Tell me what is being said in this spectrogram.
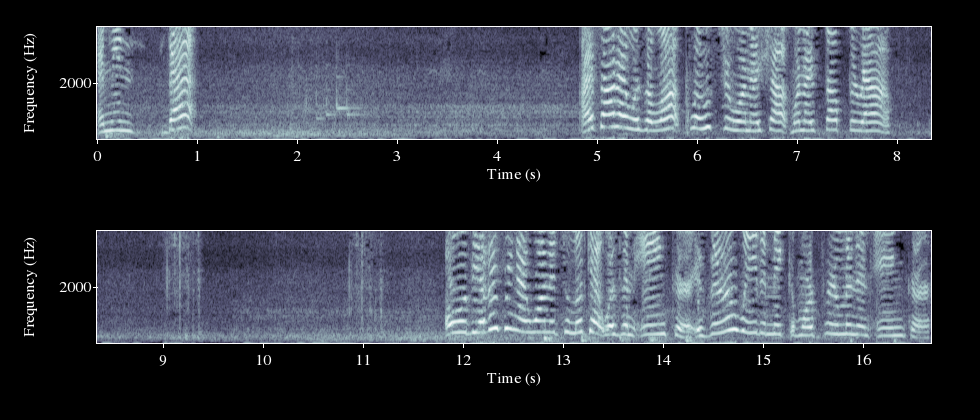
I mean, that... I thought I was a lot closer when I shot when I stopped the raft. Oh, the other thing I wanted to look at was an anchor. Is there a way to make a more permanent anchor?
